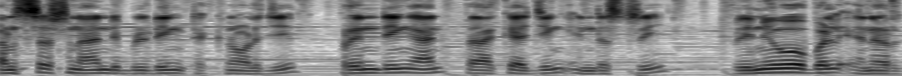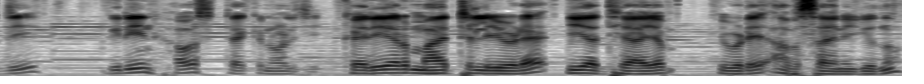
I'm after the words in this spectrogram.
construction and building technology printing and packaging industry renewable energy green house technology. Career മാറ്റലിയുടെ ഈ അധ്യായം ഇവിടെ അവസാനിക്കുന്നു.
